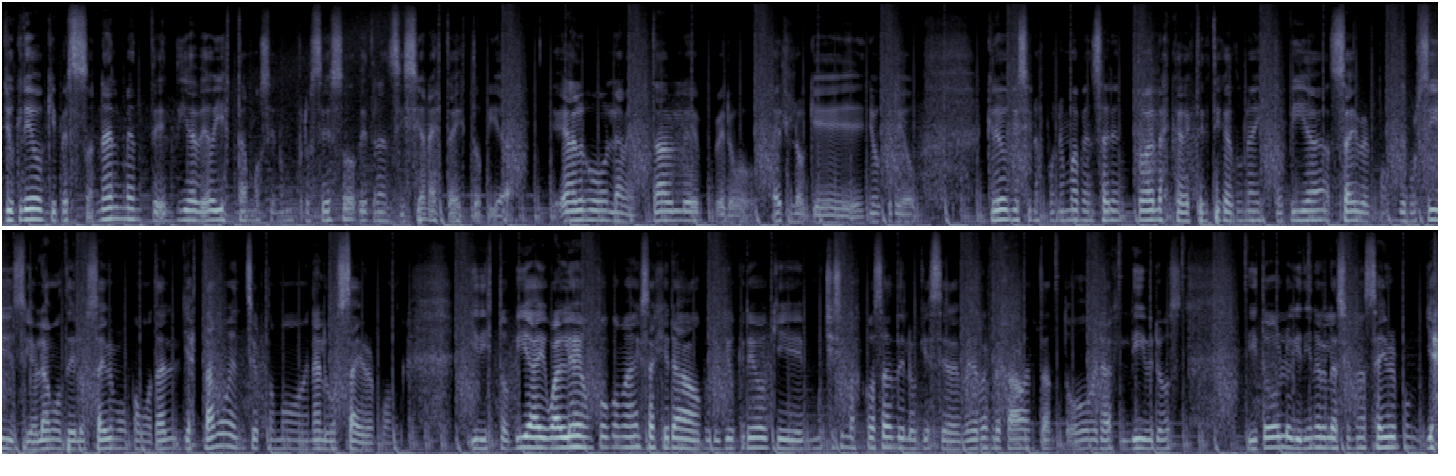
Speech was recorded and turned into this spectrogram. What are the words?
yo creo que personalmente el día de hoy estamos en un proceso de transición a esta distopía. Es algo lamentable, pero es lo que yo creo. Creo que si nos ponemos a pensar en todas las características de una distopía, cyberpunk, de por sí, si hablamos de los cyberpunk como tal, ya estamos en cierto modo en algo cyberpunk. Y distopía igual es un poco más exagerado, pero yo creo que muchísimas cosas de lo que se ve reflejado en tanto obras, libros y todo lo que tiene relación a cyberpunk ya,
